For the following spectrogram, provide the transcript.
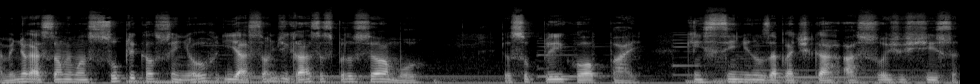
a minha oração é uma súplica ao Senhor e ação de graças pelo seu amor. Eu suplico, ó Pai, que ensine-nos a praticar a sua justiça,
